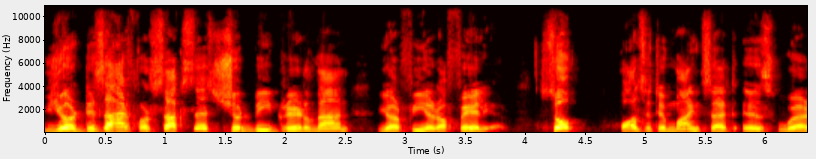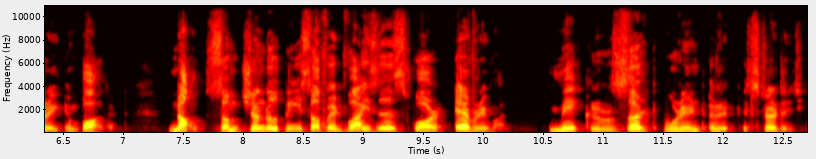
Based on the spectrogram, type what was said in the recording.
Your desire for success should be greater than your fear of failure. So, positive mindset is very important. Now, some general piece of advices for everyone. Make result-oriented strategy,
